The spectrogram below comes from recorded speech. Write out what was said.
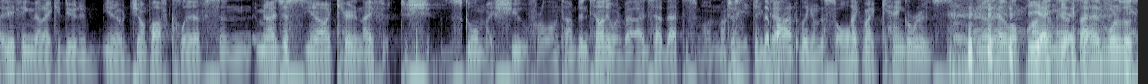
anything that I could do to, you know, jump off cliffs. And I mean, I just, you know, I carried a knife to sh- school in my shoe for a long time. Didn't tell anyone about it. I just had that discipline. I'm not Just in the out. body, like in the soul. Like my kangaroos. You know, they had a little pocket Yeah, on the yeah, outside. I had one of those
